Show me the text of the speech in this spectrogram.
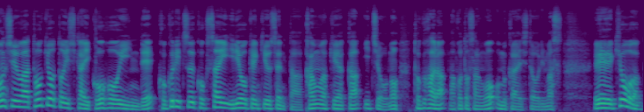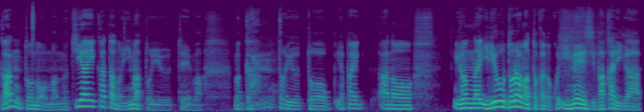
今週は東京都医師会広報委員で国立国際医療研究センター緩和ケア科医長の徳原誠さんをお迎えしております、えー、今日はがんとのまあ向き合い方の今というテーマ。まあ、がんというとやっぱりあのいろんな医療ドラマとかのこうイメージばかりが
